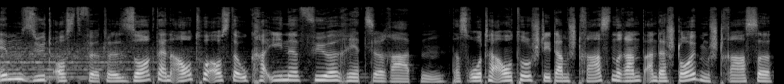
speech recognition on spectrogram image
Im Südostviertel sorgt ein Auto aus der Ukraine für Rätselraten. Das rote Auto steht am Straßenrand an der Stäubenstraße.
